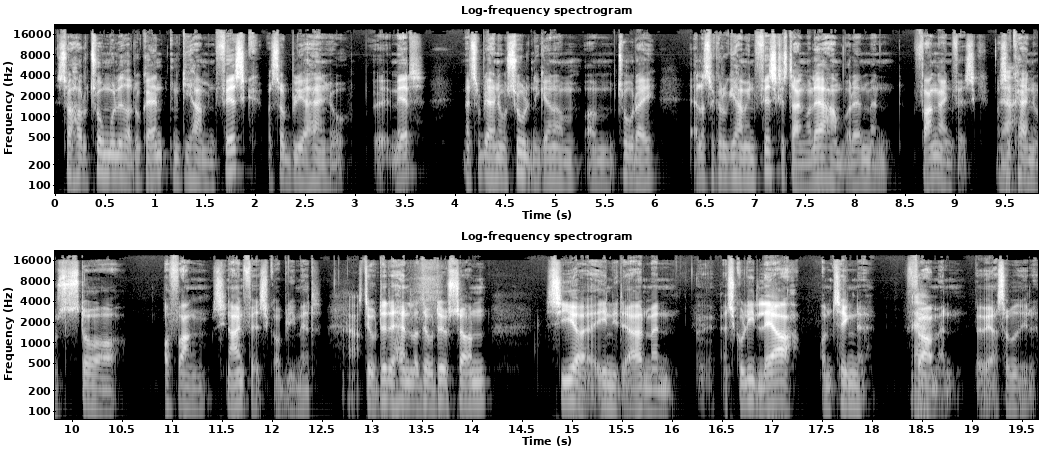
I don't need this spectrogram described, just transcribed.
så har du to muligheder. Du kan enten give ham en fisk, og så bliver han jo øh, mæt, men så bliver han jo sulten igen om, om to dage. Eller så kan du give ham en fiskestang og lære ham, hvordan man fanger en fisk. Og ja. så kan han jo stå og, og fange sin egen fisk og blive mæt. Ja. Så det er jo det, det handler. Det er jo det, sådan siger egentlig, det er, at man, man skulle lige lære om tingene, før ja. man bevæger sig ud i det.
